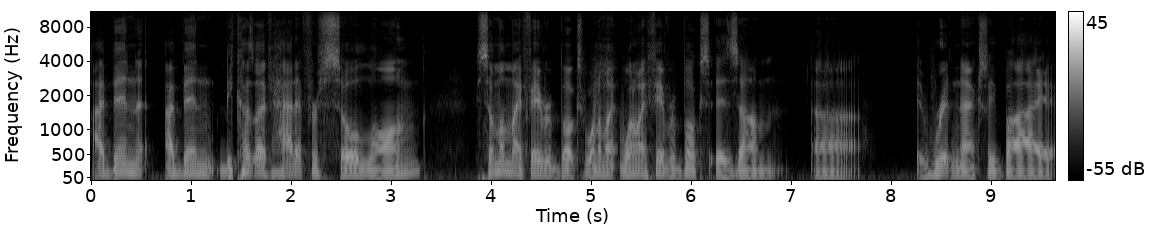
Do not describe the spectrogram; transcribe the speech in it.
I've been I've been because I've had it for so long, some of my favorite books. One of my one of my favorite books is um uh written actually by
